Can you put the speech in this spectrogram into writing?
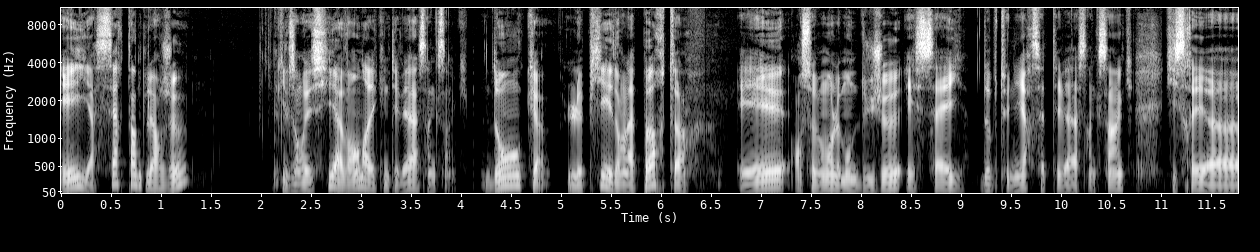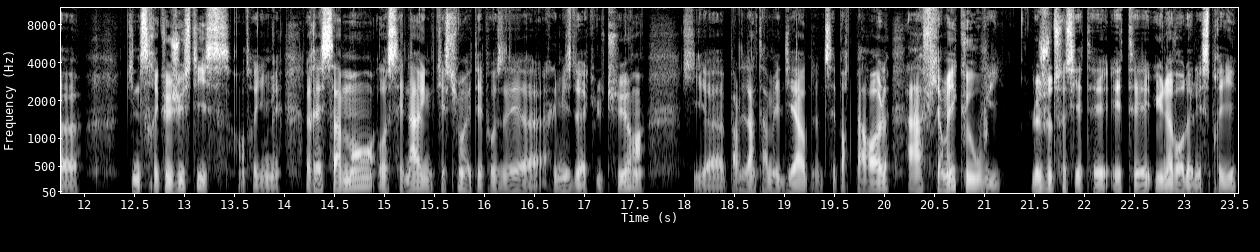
Et il y a certains de leurs jeux qu'ils ont réussi à vendre avec une TVA à 5,5. Donc, le pied est dans la porte. Et en ce moment, le monde du jeu essaye d'obtenir cette TVA à 5,5 qui euh, qui ne serait que justice, entre. Récemment, au Sénat, une question a été posée euh, à la ministre de la Culture, qui, euh, par l'intermédiaire de ses porte-paroles, a affirmé que oui, le jeu de société était une œuvre de l'esprit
